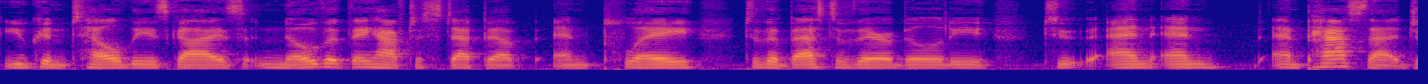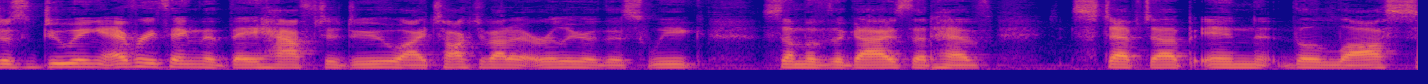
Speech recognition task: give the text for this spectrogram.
You can tell these guys know that they have to step up and play to the best of their ability to and and and past that, just doing everything that they have to do. I talked about it earlier this week. Some of the guys that have stepped up in the loss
